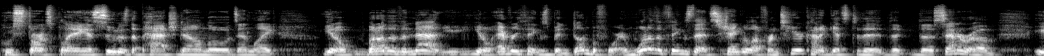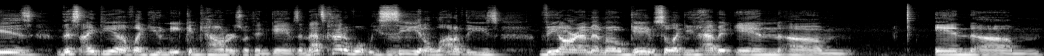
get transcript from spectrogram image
who starts playing as soon as the patch downloads and like you know but other than that you you know everything's been done before. And one of the things that shangri-la frontier kind of gets to the, the the center of is this idea of like unique encounters within games. And that's kind of what we see in a lot of these vr mmo games. So like you have it in um in um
